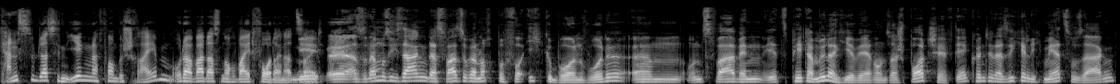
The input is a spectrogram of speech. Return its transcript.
Kannst du das in irgendeiner Form beschreiben oder war das noch weit vor deiner nee, Zeit? Äh, also da muss ich sagen, das war sogar noch bevor ich geboren wurde. Ähm, und zwar, wenn jetzt Peter Müller hier wäre, unser Sportchef, der könnte da sicherlich mehr zu sagen.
